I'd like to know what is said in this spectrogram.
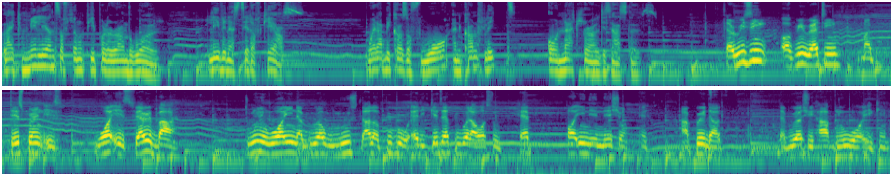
like millions of young people around the world, live in a state of chaos, whether because of war and conflict or natural disasters. The reason of me writing my print is war is very bad. During the war in Liberia, we lose a lot of people, educated people that was to help all Indian nation. And I pray that Liberia should have no war again.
